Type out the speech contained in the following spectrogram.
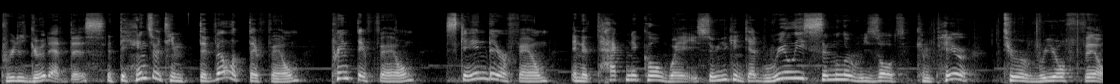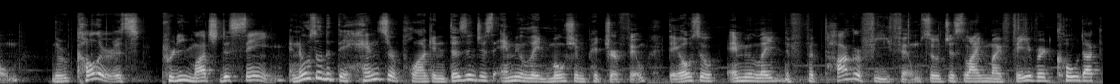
pretty good at this. The Dehancer team developed their film, print their film, scan their film in a technical way so you can get really similar results compared to a real film. The color is pretty much the same. And also that the Dehancer plugin doesn't just emulate motion picture film, they also emulate the photography film. So just like my favorite Kodak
